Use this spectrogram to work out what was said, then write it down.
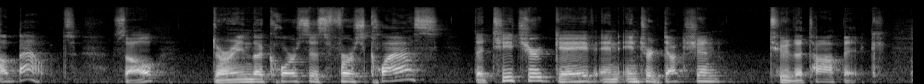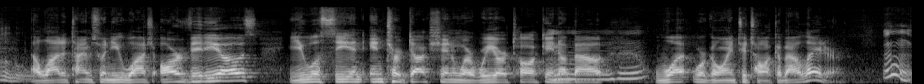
about. So, during the course's first class, the teacher gave an introduction to the topic. A lot of times when you watch our videos, you will see an introduction where we are talking about mm -hmm. what we're going to talk about later. 嗯，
